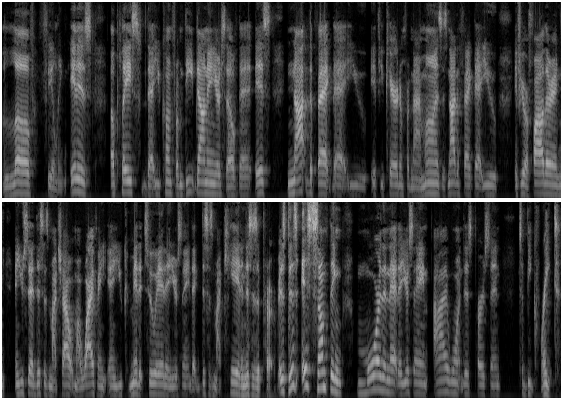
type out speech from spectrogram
love feeling. It is a place that you come from deep down in yourself that it's not the fact that you if you carried him for nine months it's not the fact that you if you're a father and and you said this is my child my wife and, and you committed to it and you're saying that this is my kid and this is a purpose this is something more than that that you're saying i want this person to be great.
